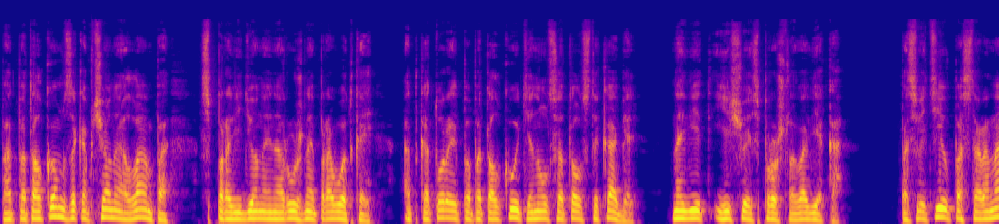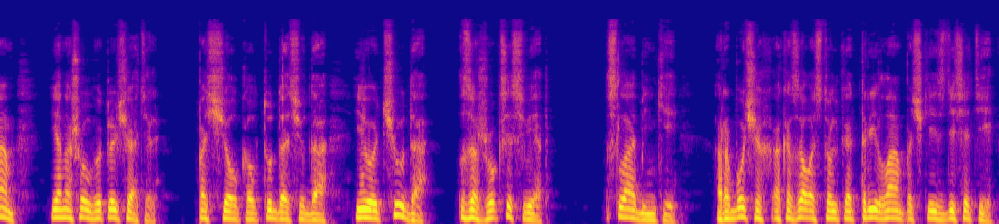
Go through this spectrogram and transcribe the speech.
Под потолком закопченная лампа с проведенной наружной проводкой, от которой по потолку тянулся толстый кабель, на вид еще из прошлого века. Посветив по сторонам, я нашел выключатель. Пощелкал туда-сюда, и, о чудо, зажегся свет. Слабенький. Рабочих оказалось только три лампочки из десяти.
